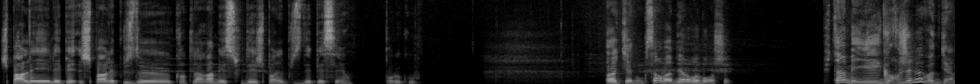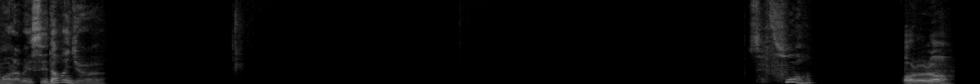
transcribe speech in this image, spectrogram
Je parlais, les, je parlais plus de... Quand la RAM est soudée, je parlais plus des PC, hein, pour le coup. Ok, donc ça, on va bien le rebrancher. Putain, mais égorgez-le, votre gamin, là, mais c'est dingue. euh. C'est fou, hein. Oh là là.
